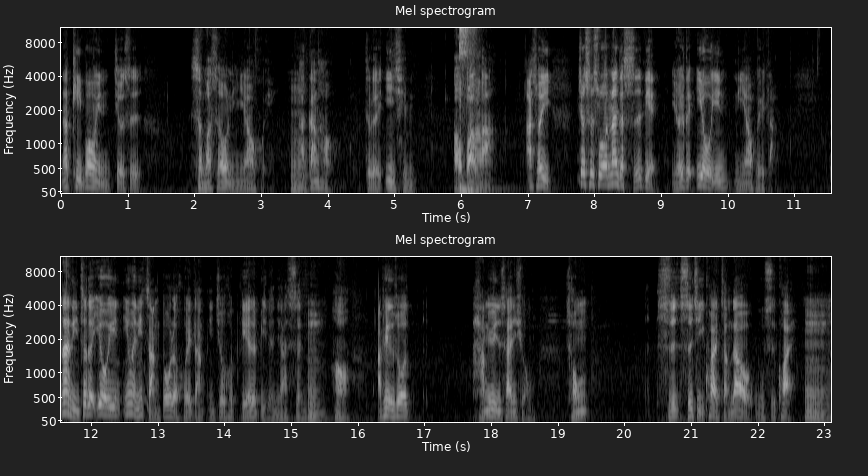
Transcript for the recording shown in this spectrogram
那 key point 就是什么时候你要回，嗯。啊，刚好这个疫情爆发，爆发。啊，所以就是说那个时点有一个诱因你要回档，那你这个诱因，因为你涨多了回档，你就会跌得比人家深，嗯。好、啊，譬如说航运三雄从十十几块涨到五十块，嗯，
